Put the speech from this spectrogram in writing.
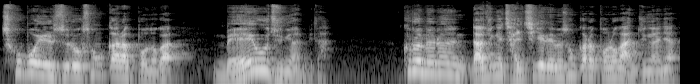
초보일수록 손가락 번호가 매우 중요합니다. 그러면은 나중에 잘 치게 되면 손가락 번호가 안 중요하냐?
